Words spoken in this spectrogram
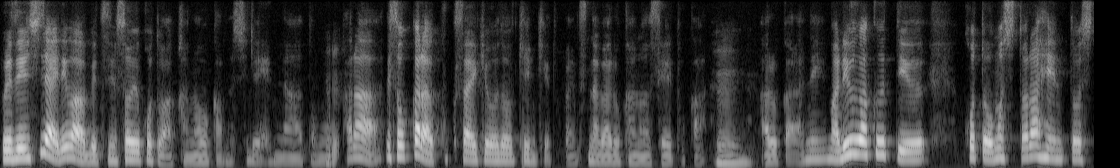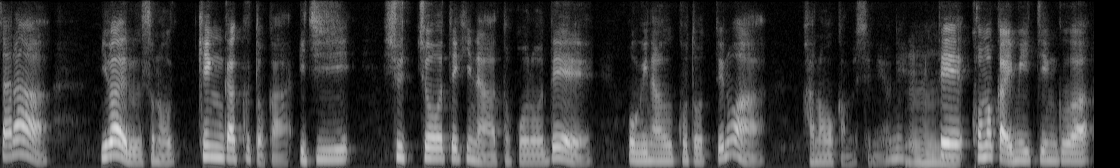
プレゼン次第では別にそういうことは可能かもしれへんなと思うから、でそこから国際共同研究とかにつながる可能性とかあるからね、うん、まあ、留学っていうことをもし取らへんとしたらいわゆるその見学とか一時出張的なところで補うことっていうのは可能かもしれないよね。うん、で細かいミーティングは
